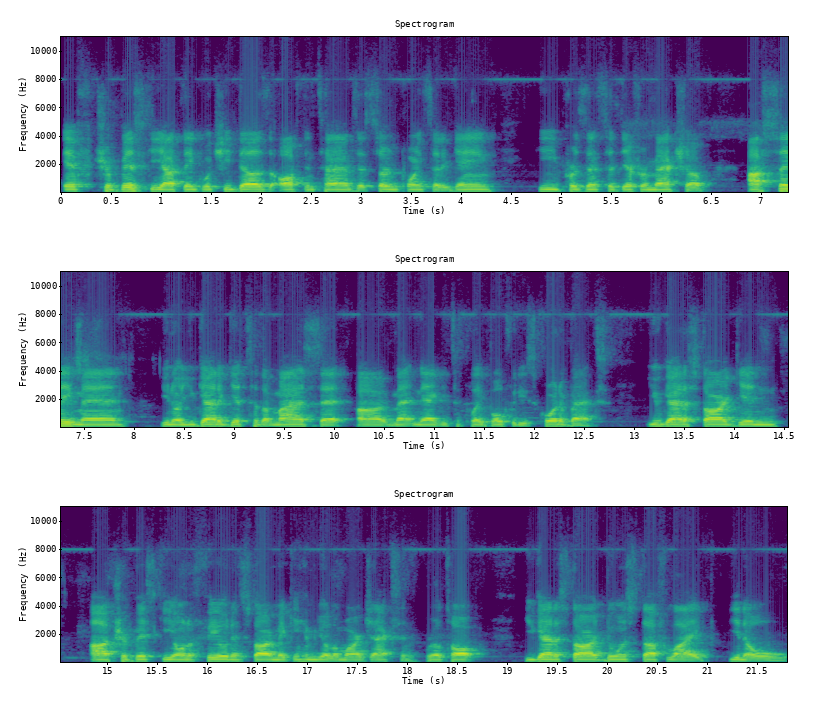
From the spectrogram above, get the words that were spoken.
if Trubisky, I think what he does oftentimes at certain points of the game, he presents a different matchup. I say, man, you know, you got to get to the mindset, uh, Matt Nagy, to play both of these quarterbacks. You got to start getting uh, Trubisky on the field and start making him your Lamar Jackson. Real talk. You got to start doing stuff like, you know,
